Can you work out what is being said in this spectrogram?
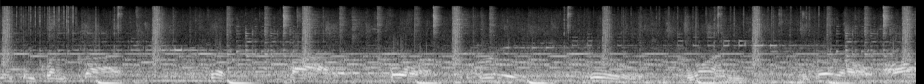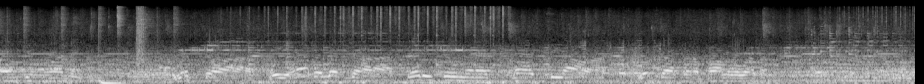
sequence start. Six, five, four, three, two, one, zero. All engine running. Liftoff. We have a liftoff. 32 minutes past the hour. Liftoff on Apollo 11.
